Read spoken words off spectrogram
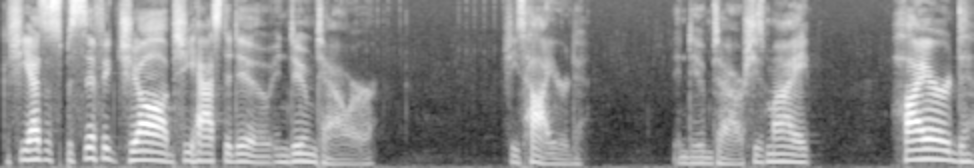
Because she has a specific job she has to do in Doom Tower. She's hired in Doom Tower. She's my hired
